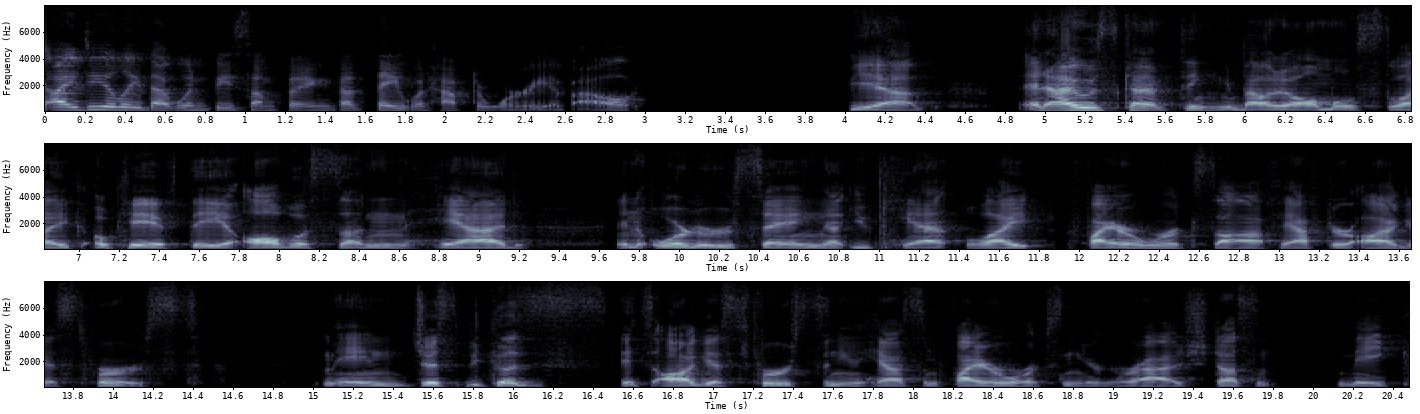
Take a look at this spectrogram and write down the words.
ideally, that wouldn't be something that they would have to worry about. Yeah. And I was kind of thinking about it almost like, okay, if they all of a sudden had an order saying that you can't light fireworks off after August 1st. I mean, just because it's August 1st and you have some fireworks in your garage doesn't make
